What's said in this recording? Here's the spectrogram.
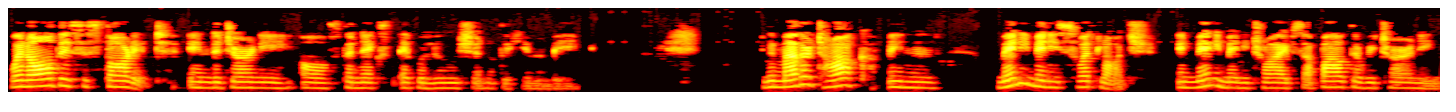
when all this started in the journey of the next evolution of the human being, the mother talked in many, many sweat lodge, in many, many tribes about the returning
